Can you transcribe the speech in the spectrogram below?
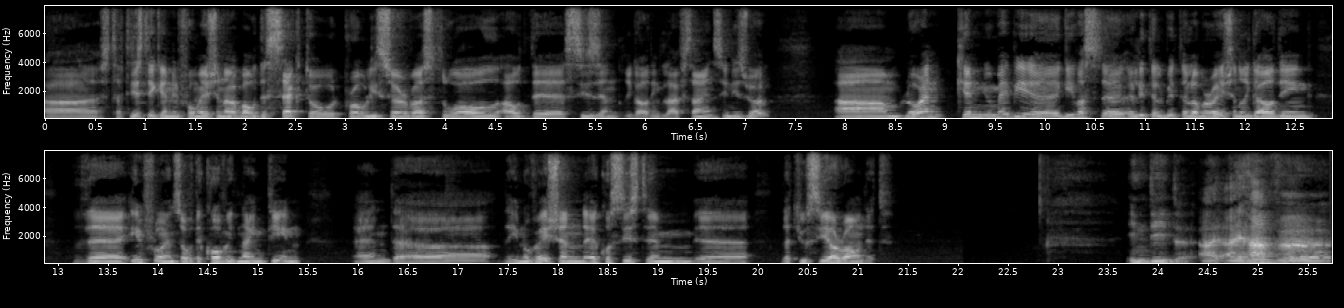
uh, statistic and information about the sector will probably serve us throughout the season regarding life science in Israel. Um, Laurent, can you maybe uh, give us a, a, little bit elaboration regarding the influence of the COVID nineteen and uh, the innovation ecosystem uh, that you see around it? Indeed, I, I have uh,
